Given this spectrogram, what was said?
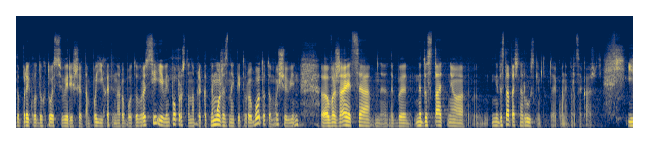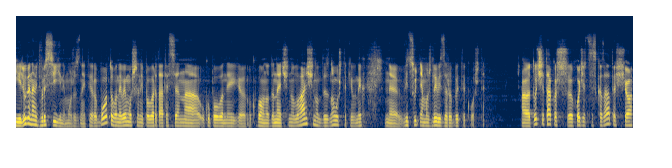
до прикладу, хтось вирішив там поїхати на роботу в Росії, він попросту, наприклад, не може знайти ту роботу, тому що він е, вважається е, якби недостатньо недостатньо русським, тобто як вони про це кажуть. І люди навіть в Росії не можуть знайти роботу, вони вимушені повертатися на окупований е, окуповану Донеччину, Луганщину, де знову ж таки в них е, відсутня можливість заробити кошти. Е, Тут ще також хочеться сказати, що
